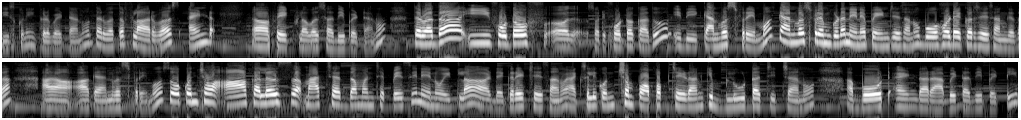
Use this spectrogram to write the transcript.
తీసుకుని ఇక్కడ పెట్టాను. తర్వాత ఫ్లవర్స్ అండ్ ఫేక్ ఫ్లవర్స్ అది పెట్టాను. తర్వాత ఈ ఫోటో సారీ ఫోటో కాదు ఇది క్యాన్వాస్ ఫ్రేమ్ క్యాన్వాస్ ఫ్రేమ్ కూడా నేనే పెయింట్ చేశాను. బోహో డెకర్ చేశాను కదా ఆ- క్యాన్వాస్ ఫ్రేమ్ సో కొంచెం ఆ కలర్స్ మ్యాచ్ చేద్దామని చెప్పేసి నేను ఇట్లా డెకరేట్ చేశాను. యాక్చువల్లీ కొంచెం పాపప్ చేయడానికి బ్లూ టచ్ ఇచ్చాను. ఆ బోట్ అండ్ ఆ ర్యాబిట్ అది పెట్టి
